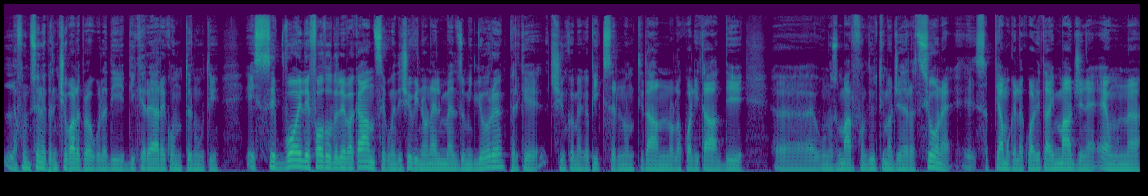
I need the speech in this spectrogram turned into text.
la funzione principale è proprio quella di, di, creare contenuti e se vuoi le foto delle vacanze, come dicevi, non è il mezzo migliore perché 5 megapixel non ti danno la qualità di eh, uno smartphone di ultima generazione e sappiamo che la qualità immagine è un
